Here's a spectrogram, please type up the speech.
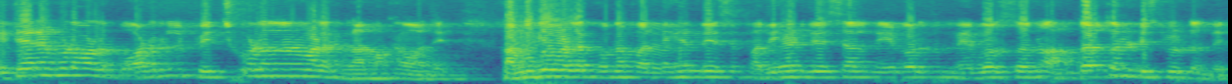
ఏదైనా కూడా వాళ్ళ బార్డర్ని పెంచుకోవడంలో వాళ్ళకి నమ్మకం అది. అందుకే వాళ్ళకు ఉన్న పదిహేను దేశం పదిహేడు దేశాల నేబర్ నేబర్స్తో అందరితో డిస్ప్యూట్ ఉంది.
